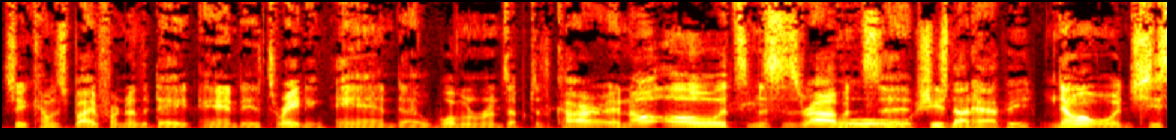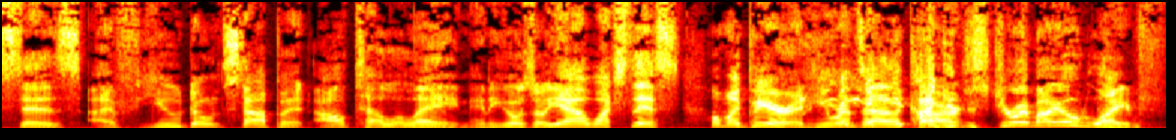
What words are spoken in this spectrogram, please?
So he comes by for another date, and it's raining, and a woman runs up to the car, and oh, oh, it's Mrs. Robinson. Oh, she's not happy. No, and she says, "If you don't stop it, I'll tell Elaine." And he goes, "Oh yeah, watch this. Hold my beer." And he runs out of the car. I can destroy my own life.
